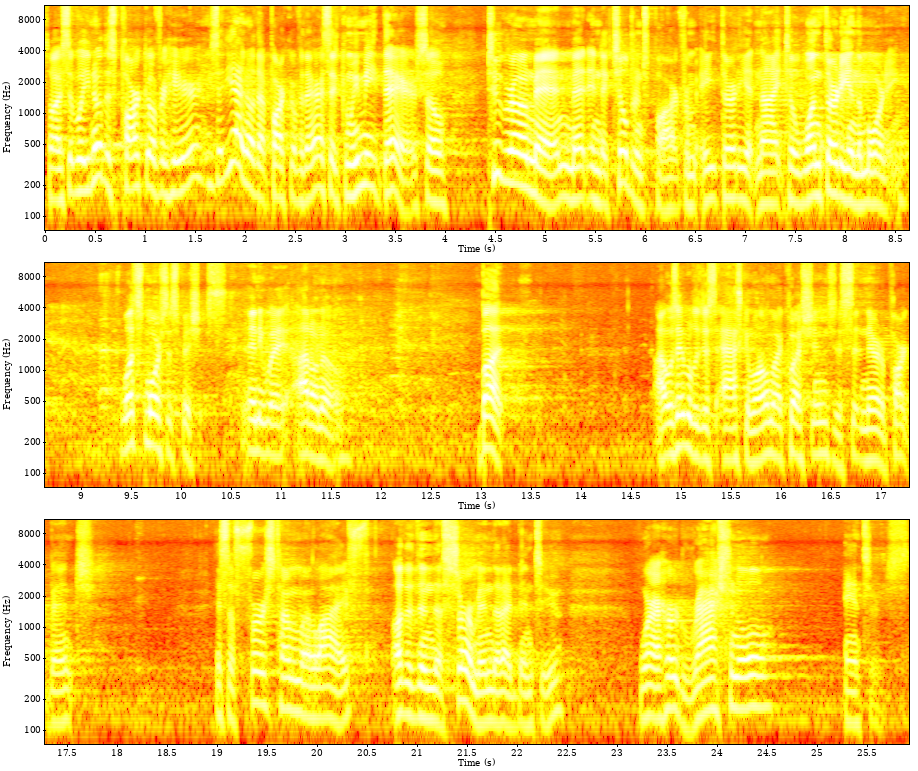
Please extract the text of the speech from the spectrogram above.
So I said, Well, you know this park over here? He said, Yeah, I know that park over there. I said, Can we meet there? So two grown men met in the children's park from 8.30 at night till 1.30 in the morning. What's more suspicious? Anyway, I don't know. But I was able to just ask him all my questions, just sitting there at a park bench. It's the first time in my life, other than the sermon that I'd been to, where I heard rational answers,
